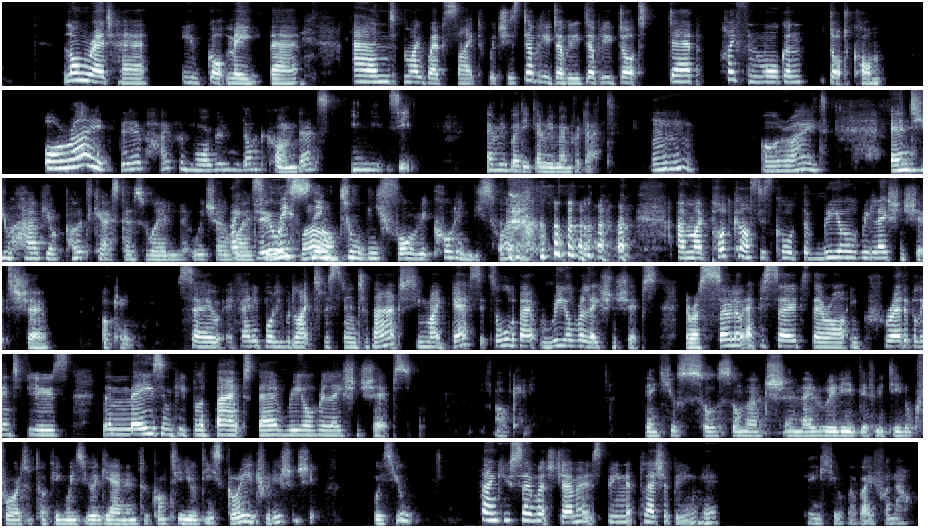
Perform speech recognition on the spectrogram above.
long red hair. You've got me there and my website, which is www.deb-morgan.com. All right, deb-morgan.com. That's easy. Everybody can remember that. Mm-hmm. All right. And you have your podcast as well, which I was I listening well. to before recording this one. and my podcast is called The Real Relationships Show. Okay. So, if anybody would like to listen into that, you might guess it's all about real relationships. There are solo episodes, there are incredible interviews with amazing people about their real relationships. Okay. Thank you so, so much. And I really definitely look forward to talking with you again and to continue this great relationship with you. Thank you so much, Gemma. It's been a pleasure being here. Thank you. Bye bye for now.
